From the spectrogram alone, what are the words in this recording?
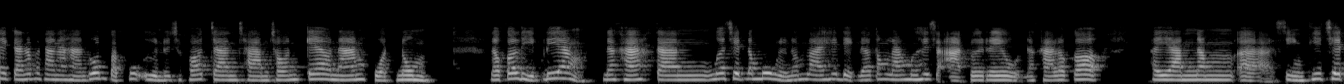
ในการรับประทานอาหารร่วมกับผู้อื่น โดยเฉพาะจานชามช้อนแก้วน้ำขวดนมแล้วก็หลีกเลี่ยงนะคะ การเมื่อเช็ดน้ำมูกหรือน้ำลายให้เด็กแล้วต้องล้างมือให้สะอาดโดยเร็วนะคะ แล้วก็ พยายามนำสิ่งที่เช็ด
